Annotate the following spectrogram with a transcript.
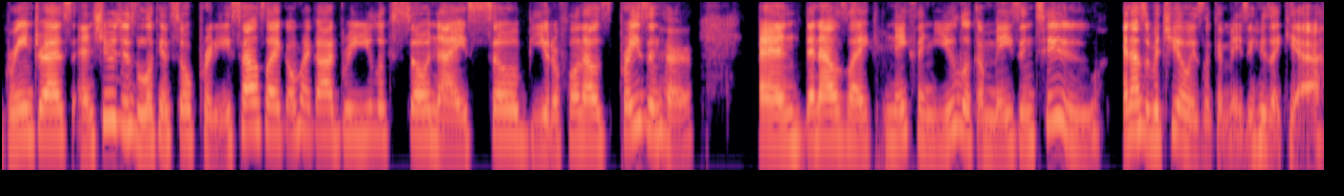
green dress and she was just looking so pretty. So I was like, oh my God, Brie, you look so nice, so beautiful. And I was praising her. And then I was like, Nathan, you look amazing too. And I was like, but you always look amazing. He was like, yeah.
